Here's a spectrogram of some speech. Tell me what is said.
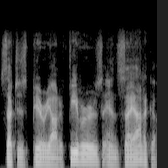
such as periodic fevers and sciatica.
